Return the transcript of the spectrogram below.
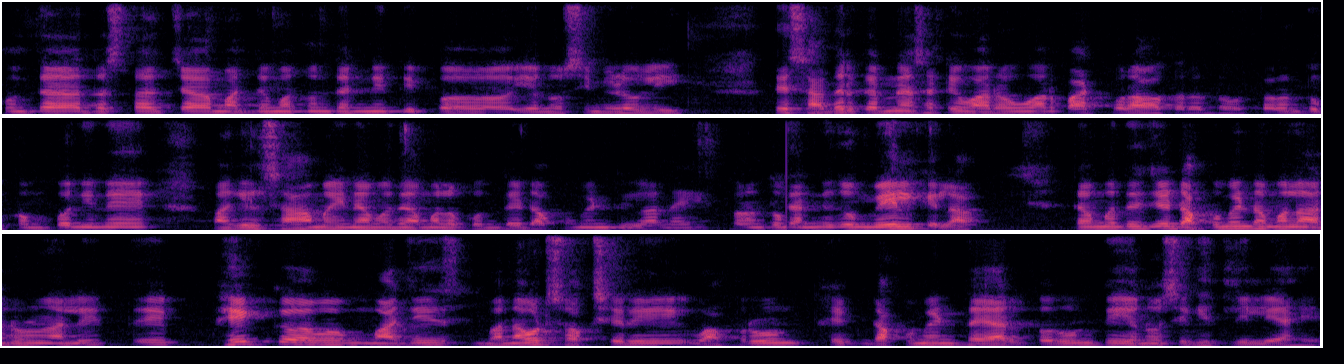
कोणत्या दस्ताच्या माध्यमातून त्यांनी ती प एन ओ सी मिळवली ते सादर करण्यासाठी वारंवार पाठपुरावा करत आहोत. परंतु कंपनीने मागील सहा महिन्यामध्ये आम्हाला कोणताही डॉक्युमेंट दिला नाही. परंतु त्यांनी जो मेल केला त्यामध्ये जे डॉक्युमेंट आम्हाला आढळून आले ते फेक माझी बनावट स्वाक्षरी वापरून फेक डॉक्युमेंट तयार करून ती एन ओ सी घेतलेली आहे.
